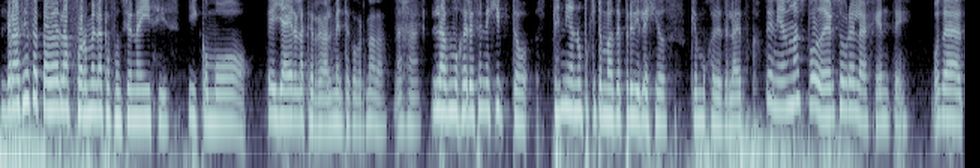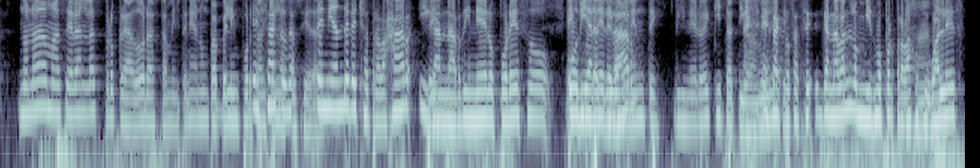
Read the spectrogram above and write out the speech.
gracias a toda la forma en la que funciona Isis y como ella era la que realmente gobernaba, Ajá. las mujeres en Egipto tenían un poquito más de privilegios que mujeres de la época. Tenían más poder sobre la gente. O sea, no nada más eran las procreadoras, también tenían un papel importante en la o sea, sociedad. tenían derecho a trabajar y Sí. ganar dinero, por eso podían heredar. Dinero equitativamente. Exacto, o sea, se- ganaban lo mismo por trabajos Ajá. iguales.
